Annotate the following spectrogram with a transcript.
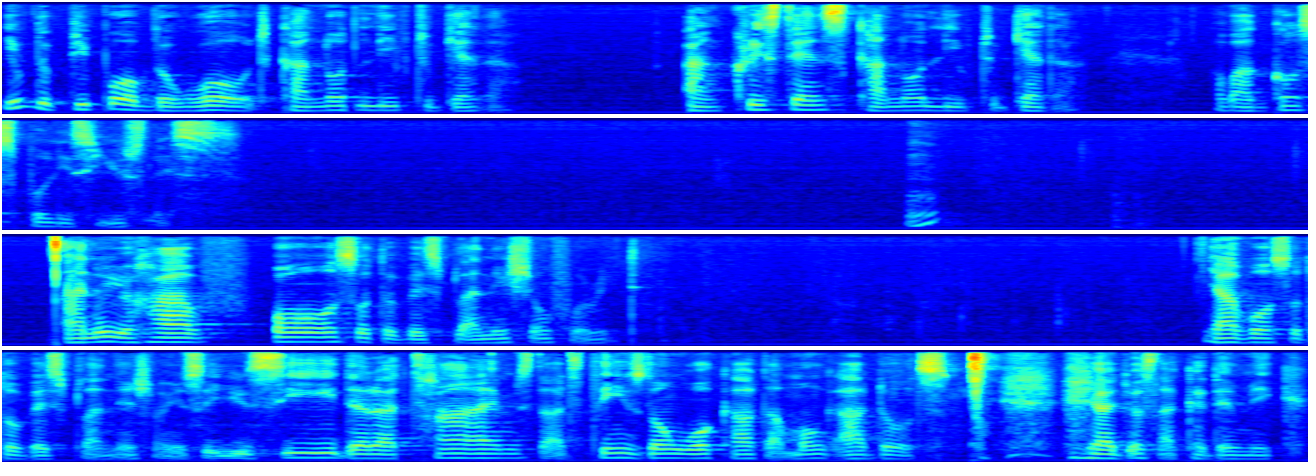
If the people of the world cannot live together and Christians cannot live together, our gospel is useless. Hmm? I know you have all sort of explanation for it. You have all sort of explanation. You see, you see, there are times that things don't work out among adults. you are just academic.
